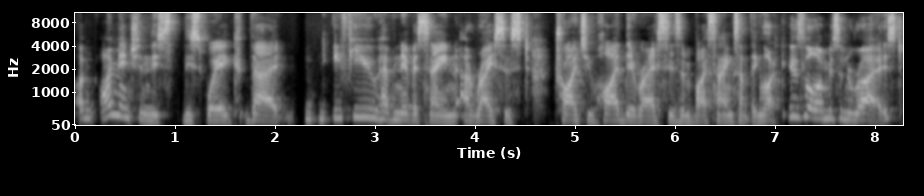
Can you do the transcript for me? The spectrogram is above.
I, I mentioned this this week that if you have never seen a racist try to hide their racism by saying something like Islam isn't erased,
